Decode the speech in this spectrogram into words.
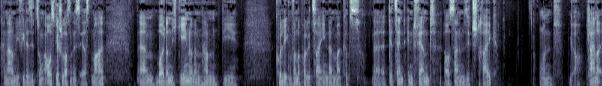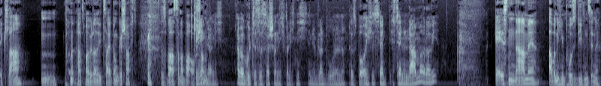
keine Ahnung wie viele Sitzungen ausgeschlossen ist erstmal, ähm, wollte er nicht gehen und dann haben die Kollegen von der Polizei ihn dann mal kurz äh, dezent entfernt aus seinem Sitzstreik. Und ja kleiner Eklat hat es mal wieder in die Zeitung geschafft. Das war es dann aber auch schon. Gar nicht. Aber gut, das ist wahrscheinlich, weil ich nicht in dem Land wohne. Ne? Das bei euch ist der, ist der ein Name oder wie? er ist ein Name, aber nicht im positiven Sinne.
